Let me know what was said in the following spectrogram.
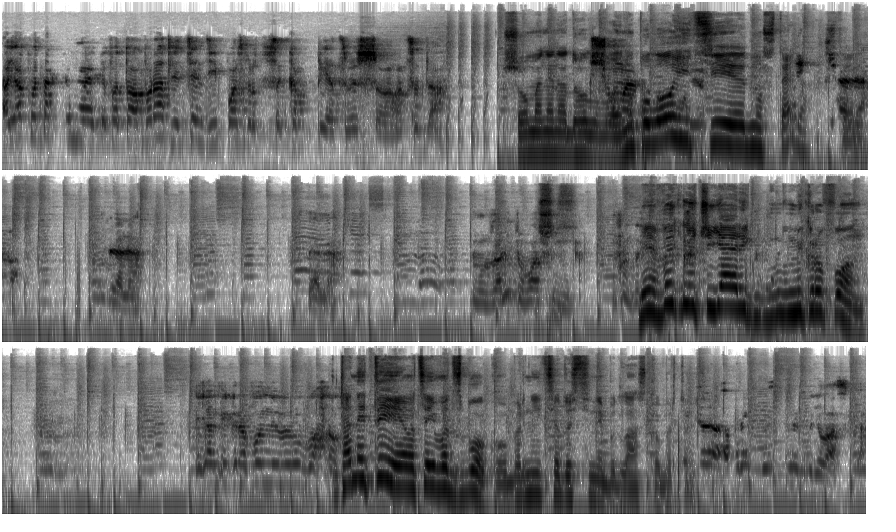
а як ви так тримаєте фотоапарат, ліцензії, паспорт, це капець, ви що, оце да. Що в мене над Що в головою? мене Ну по над логіці, ну стеля. Стеля. Стеля. Стеля. Ну, взагалі-то ваш нік. Блін, виключи Ярик мікрофон. Я мікрофон не вирубав. Та не ти, оцей от збоку. Оберніться до стіни, будь ласка, обертайте. А принципі, будь ласка.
